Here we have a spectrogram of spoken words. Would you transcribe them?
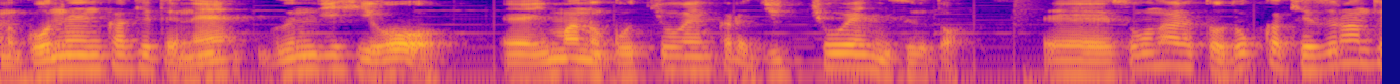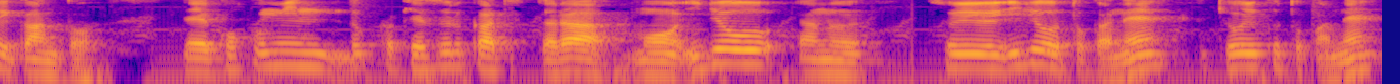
の、5年かけてね、軍事費をえ、今の5兆円から10兆円にすると。え、そうなると、どっか削らんといかんと。で、国民どっか削るかっつったら、もう医療、あの、そういう医療とかね、教育とかね、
